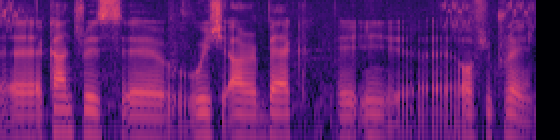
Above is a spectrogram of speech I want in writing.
uh, countries uh, which are back in, of Ukraine.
